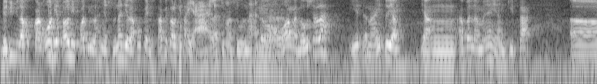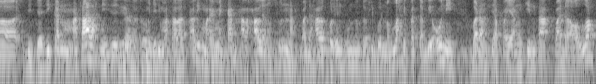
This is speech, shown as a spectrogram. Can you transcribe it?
jadi dilakukan oh dia tahu nih fadilahnya sunnah dilakukan tapi kalau kita ya lah cuma sunnah Iya. doang nggak usah lah gitu nah itu yang yang apa namanya yang kita eh, dijadikan masalah nih jadi betul. menjadi masalah sekali meremehkan hal-hal yang sunnah. Padahal kul in kuntum tuhibbunallahi fattabi'uni barang siapa yang cinta kepada Allah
